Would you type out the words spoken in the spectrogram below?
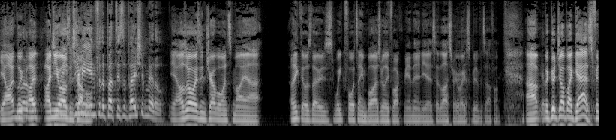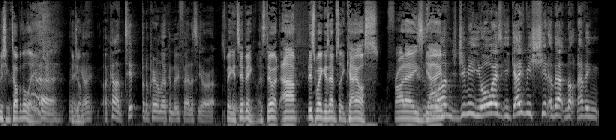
Yeah, I, look, I, I knew Jimmy, I was in Jimmy trouble. in for the participation medal. Yeah, I was always in trouble once my. Uh, I think there was those week fourteen buys really fucked me, and then yeah, so the last three weeks a bit of a tough one. Um, But good job by Gaz finishing top of the league. Yeah, Good job. go. I can't tip, but apparently I can do fantasy. All right. Speaking of tipping, let's do it. Uh, this week is absolute chaos. Friday's This is the game. Jimmy, you always you gave me shit about not having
